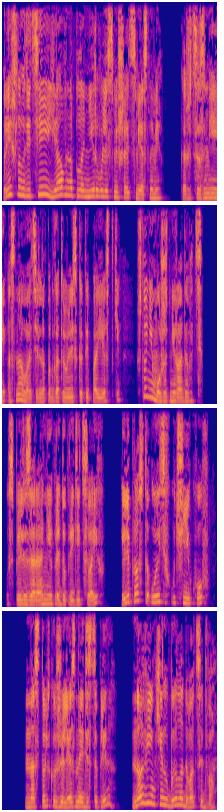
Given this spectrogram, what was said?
Пришлых детей явно планировали смешать с местными. Кажется, змеи основательно подготовились к этой поездке, что не может не радовать. Успели заранее предупредить своих? Или просто у этих учеников Настолько железная дисциплина? Новеньких было двадцать два.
